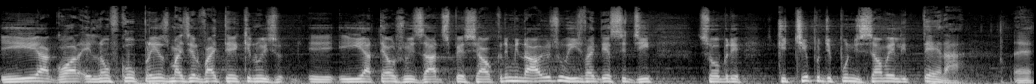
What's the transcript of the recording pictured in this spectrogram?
e agora ele não ficou preso, mas ele vai ter que ir, ir até o juizado especial criminal e o juiz vai decidir sobre que tipo de punição ele terá. Né?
